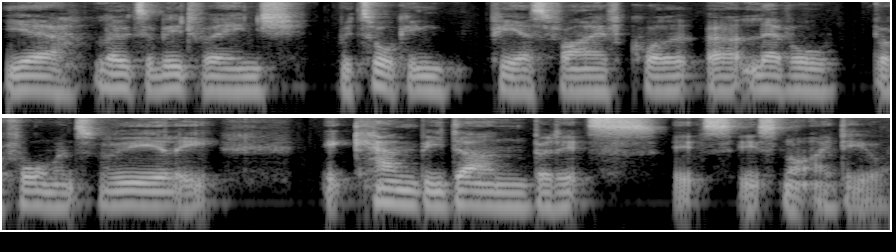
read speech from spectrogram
yeah, low to mid range. We're talking PS5 quali- uh, level performance. Really, it can be done, but it's it's it's not ideal.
